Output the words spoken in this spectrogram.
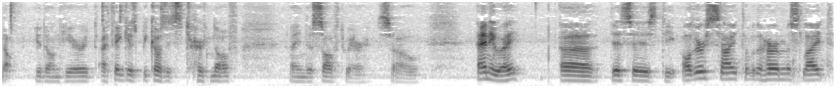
No, you don't hear it. I think it's because it's turned off in the software. So anyway, uh, this is the other side of the Hermes Lite.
